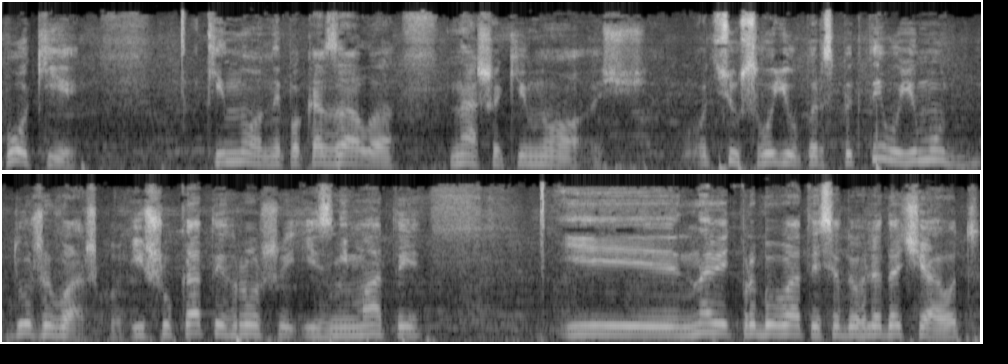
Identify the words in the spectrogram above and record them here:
поки кіно не показало наше кіно оцю свою перспективу, йому дуже важко і шукати гроші, і знімати, і навіть пробиватися до глядача. От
